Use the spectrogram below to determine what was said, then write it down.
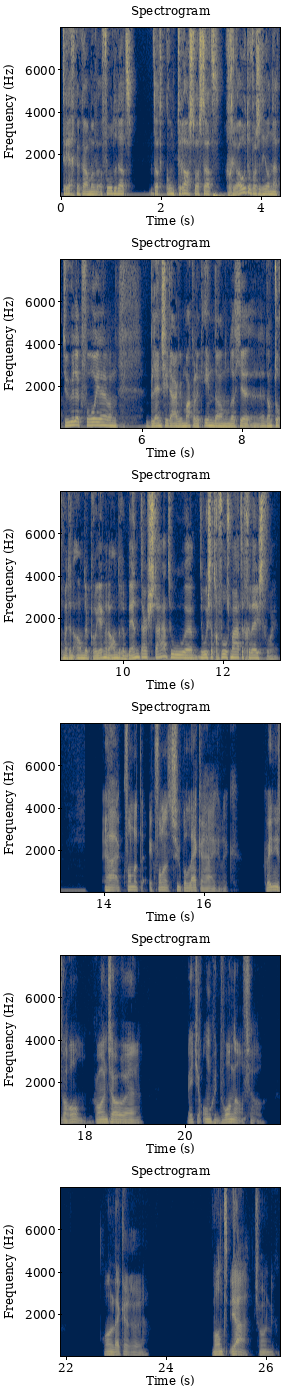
terecht kan komen. Voelde dat, dat contrast, was dat groot of was het heel natuurlijk voor je? Dan blend je daar weer makkelijk in dan, omdat je uh, dan toch met een ander project, met een andere band daar staat. Hoe, uh, hoe is dat gevoelsmatig geweest voor je? Ja, ik vond het, ik vond het super lekker eigenlijk. Ik weet niet waarom. Gewoon zo een uh, beetje ongedwongen of zo. Gewoon lekker. Want ja, zo'n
